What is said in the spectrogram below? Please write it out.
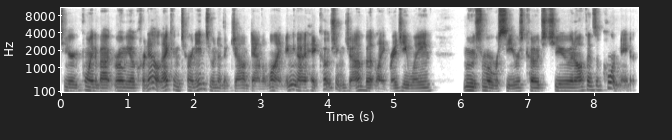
to your point about Romeo Crennel, that can turn into another job down the line. Maybe not a head coaching job, but like Reggie Wayne moves from a receivers coach to an offensive coordinator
